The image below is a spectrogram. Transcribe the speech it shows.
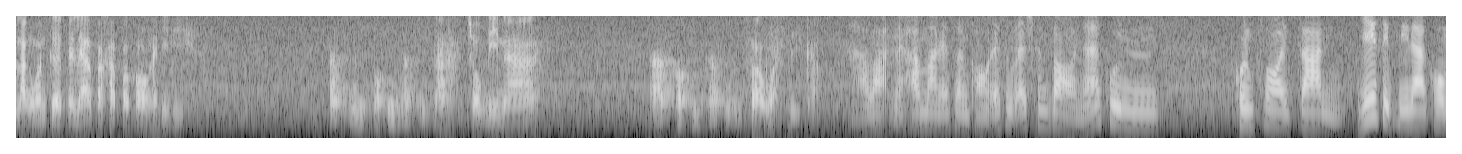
หลังวันเกิดไปแล้วประคับประคองให้ดีครับผมขอบคุณครับๆอะโชคดีนะครับขอบคุณครับผมสวัสดีครับ เอาละนะคะมาในส่วนของ SMS กันต่อนะ คุณ คุณพลอยจันทร์ 20 มีนาคม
